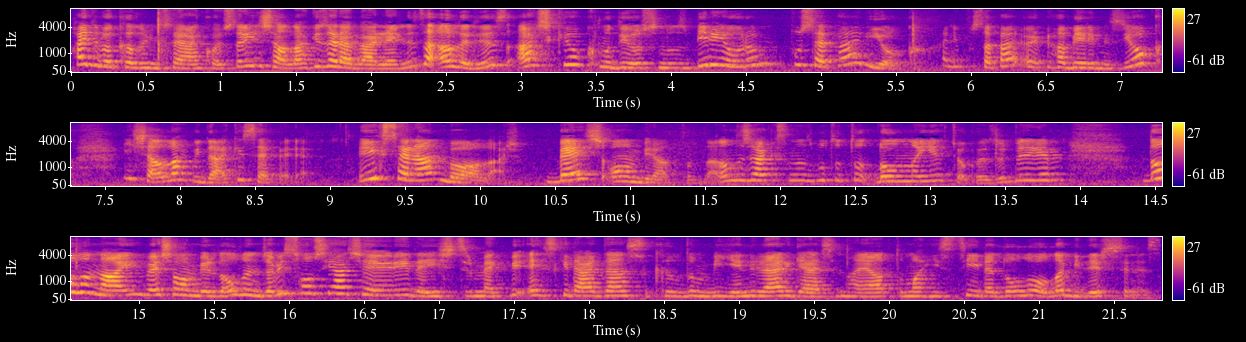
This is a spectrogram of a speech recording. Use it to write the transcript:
Hadi bakalım yükselen koçlar inşallah güzel haberlerinizi alırız. Aşk yok mu diyorsunuz biliyorum. Bu sefer yok. Hani bu sefer haberimiz yok. İnşallah bir dahaki sefere. Yükselen boğalar. 5-11 hattından alacaksınız bu dolunayı. Çok özür dilerim. Dolunay 5-11'de olunca bir sosyal çevreyi değiştirmek, bir eskilerden sıkıldım, bir yeniler gelsin hayatıma hissiyle dolu olabilirsiniz.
